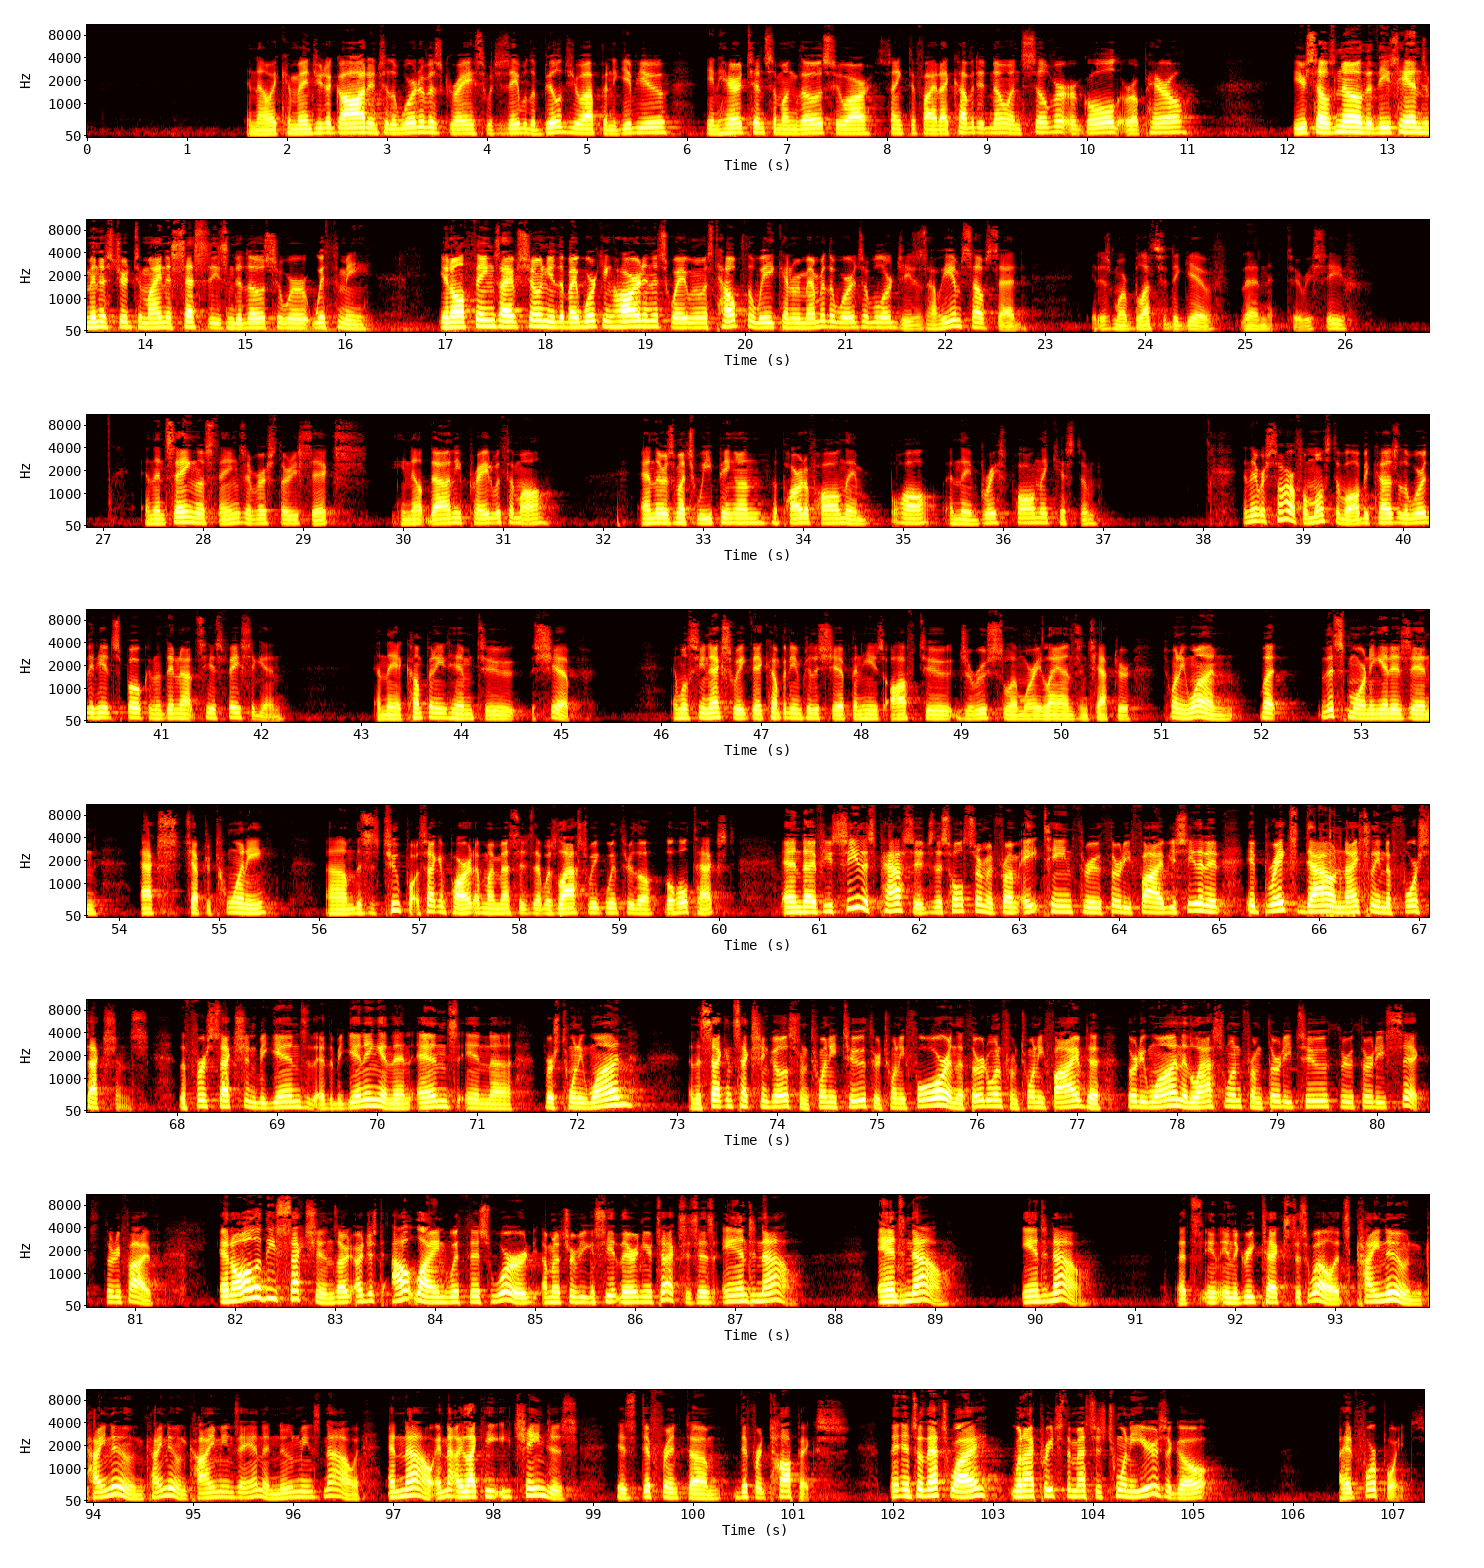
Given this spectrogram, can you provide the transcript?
And now I commend you to God and to the word of his grace, which is able to build you up and to give you the inheritance among those who are sanctified. I coveted no one's silver or gold or apparel. You yourselves know that these hands ministered to my necessities and to those who were with me. In all things I have shown you that by working hard in this way we must help the weak and remember the words of the Lord Jesus, how he himself said, it is more blessed to give than to receive. And then saying those things in verse 36, he knelt down, he prayed with them all. And there was much weeping on the part of Paul, and they, Paul, and they embraced Paul and they kissed him. And they were sorrowful, most of all, because of the word that he had spoken, that they did not see his face again. And they accompanied him to the ship. And we'll see next week, they accompany him to the ship, and he's off to Jerusalem, where he lands in chapter 21. But this morning. It is in Acts chapter 20. Um, this is two second part of my message that was last week, went through the, the whole text. And uh, if you see this passage, this whole sermon from 18 through 35, you see that it, it breaks down nicely into four sections. The first section begins at the beginning and then ends in uh, verse 21. And the second section goes from 22 through 24, and the third one from 25 to 31, and the last one from 32 through 36, 35. And all of these sections are, are, just outlined with this word. I'm not sure if you can see it there in your text. It says, and now. And now. And now. That's in, in the Greek text as well. It's kainun, kainun, kainun. Kai means and, and noon means now. And now, and now. Like he, he changes his different, um, different topics. And, so that's why when I preached the message 20 years ago, I had four points.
